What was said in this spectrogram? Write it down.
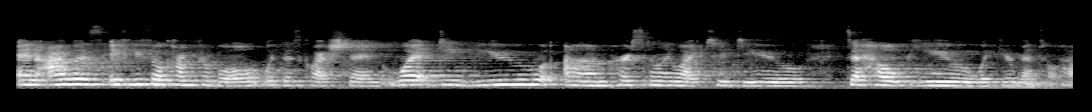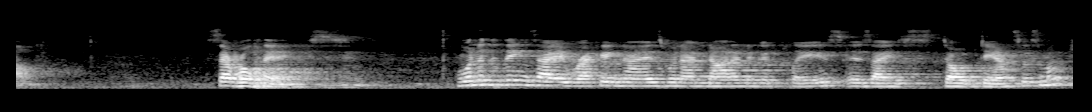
and I was, if you feel comfortable with this question, what do you um, personally like to do to help you with your mental health? Several things. One of the things I recognize when I'm not in a good place is I don't dance as much.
